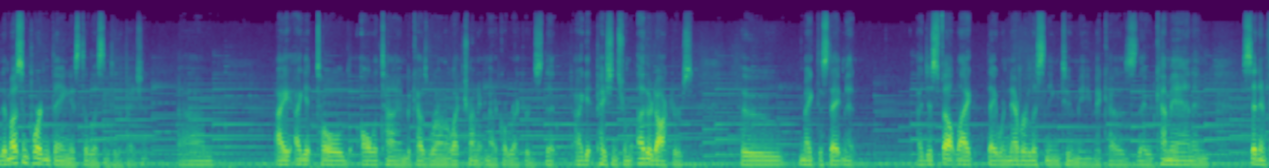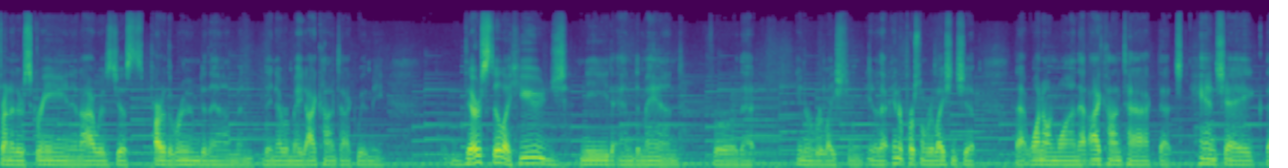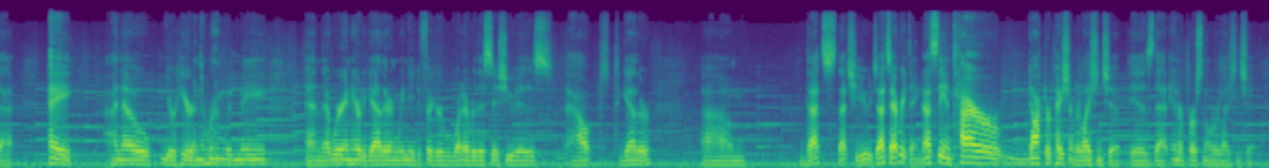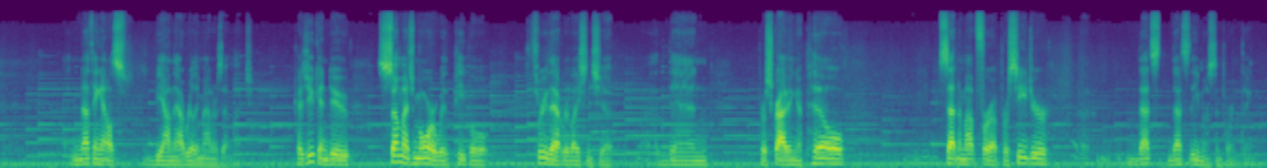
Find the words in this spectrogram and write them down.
The most important thing is to listen to the patient. Um, I, I, get told all the time because we're on electronic medical records that I get patients from other doctors who make the statement, I just felt like they were never listening to me because they would come in and sit in front of their screen and I was just part of the room to them and they never made eye contact with me. There's still a huge need and demand for that interrelation, you know, that interpersonal relationship that one-on-one, that eye contact, that handshake, that, hey, I know you're here in the room with me and that we're in here together and we need to figure whatever this issue is out together. Um, that's, that's huge. That's everything. That's the entire doctor-patient relationship is that interpersonal relationship. Nothing else beyond that really matters that much. Because you can do so much more with people through that relationship than prescribing a pill, setting them up for a procedure, that's, that's the most important thing.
